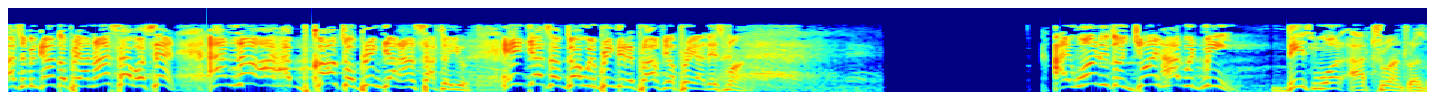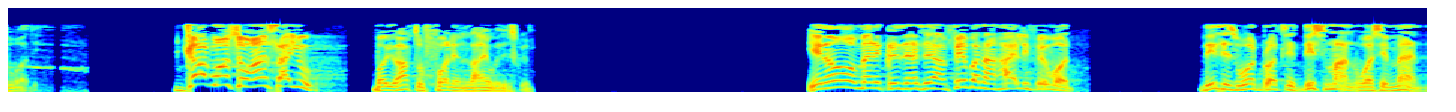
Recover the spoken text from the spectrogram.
As you began to pray, an answer was sent. And now I have come to bring that answer to you. Angels of God will bring the reply of your prayer this month. I want you to join hard with me. These words are true and trustworthy. God wants to answer you, but you have to fall in line with the scripture. You know, many Christians say, I'm favored and highly favored. This is what brought it. This man was a man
